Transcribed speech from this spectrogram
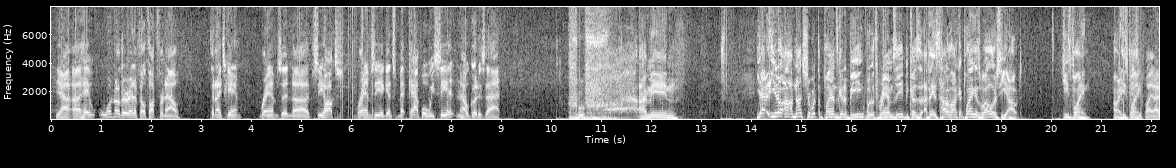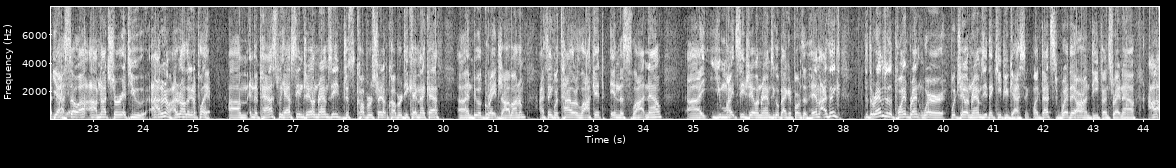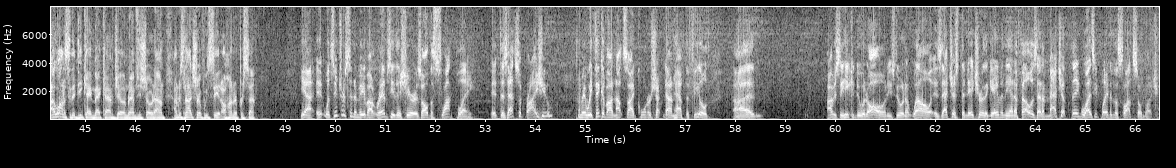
Yeah. Uh, hey, one other NFL thought for now. Tonight's game, Rams and uh, Seahawks. Ramsey against Metcalf. Will we see it? And how good is that? I mean, yeah, you know, I'm not sure what the plan's going to be with Ramsey because I think is Tyler Lockett playing as well, or is he out? He's playing. All right, he's playing. he playing? I have no yeah, so uh, I'm not sure if you. I don't know. I don't know how they're going to play it. Um, in the past, we have seen Jalen Ramsey just cover straight up cover DK Metcalf uh, and do a great job on him. I think with Tyler Lockett in the slot now, uh, you might see Jalen Ramsey go back and forth with him. I think that the Rams are the point, Brent, where with Jalen Ramsey, they keep you guessing. Like, that's where they are on defense right now. I, I want to see the DK Metcalf, Jalen Ramsey showdown. I'm just not sure if we see it 100%. Yeah. It, what's interesting to me about Ramsey this year is all the slot play. It, does that surprise you? I mean, we think about an outside corner shutting down half the field. Uh, obviously, he can do it all, and he's doing it well. Is that just the nature of the game in the NFL? Is that a matchup thing? Why is he playing in the slot so much?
